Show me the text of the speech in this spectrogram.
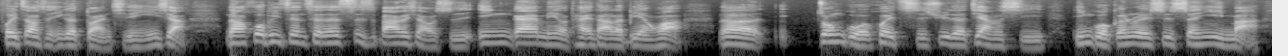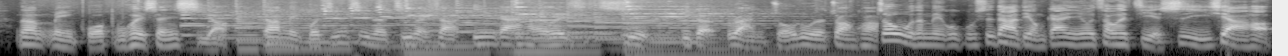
会造成一个短期的影响。那货币政策这四十八个小时应该没有太大的变化。那中国会持续的降息，英国跟瑞士升一码，那美国不会升息哦。那美国经济呢，基本上应该还会是一个软着陆的状况。周五的美国股市大跌，我们刚才也有稍微解释一下哈。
